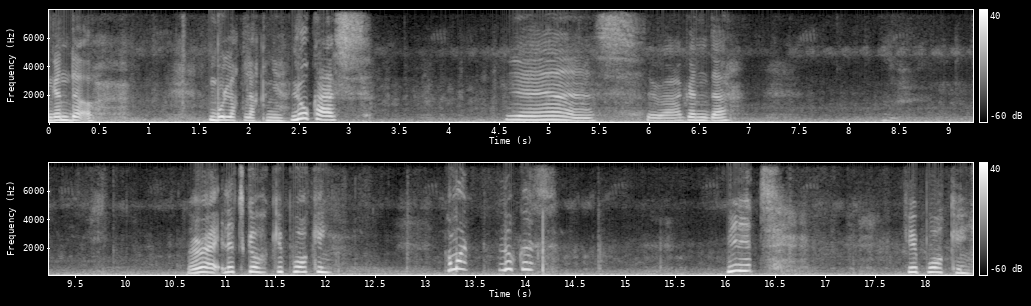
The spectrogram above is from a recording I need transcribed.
Ganda oh. Bulaklak niya. Lucas! Yes. Diba? Ganda. Alright, let's go. Keep walking. Come on, Lucas. Minutes. Keep walking.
